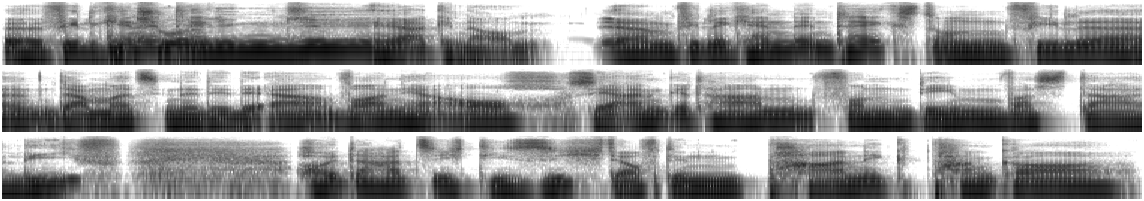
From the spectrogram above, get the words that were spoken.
Äh, viele kennen den Text. Ja, genau. Ähm, viele kennen den Text und viele damals in der DDR waren ja auch sehr angetan von dem, was da lief. Heute hat sich die Sicht auf den Panikpunker,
